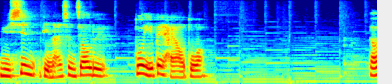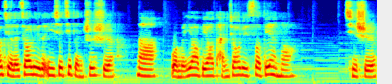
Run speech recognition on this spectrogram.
女性比男性焦虑多一倍还要多。了解了焦虑的一些基本知识。那我们要不要谈焦虑色变呢？其实，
